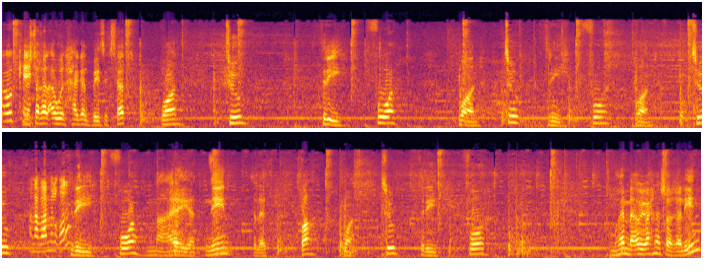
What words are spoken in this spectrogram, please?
okay. نشتغل أول حاجة ال basic step 1 2 3 4 1 2 3 4 1 2 أنا بعمل غلط؟ 3 4 معايا 2 3 4 1 2 3 4 مهم قوي وإحنا شغالين.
